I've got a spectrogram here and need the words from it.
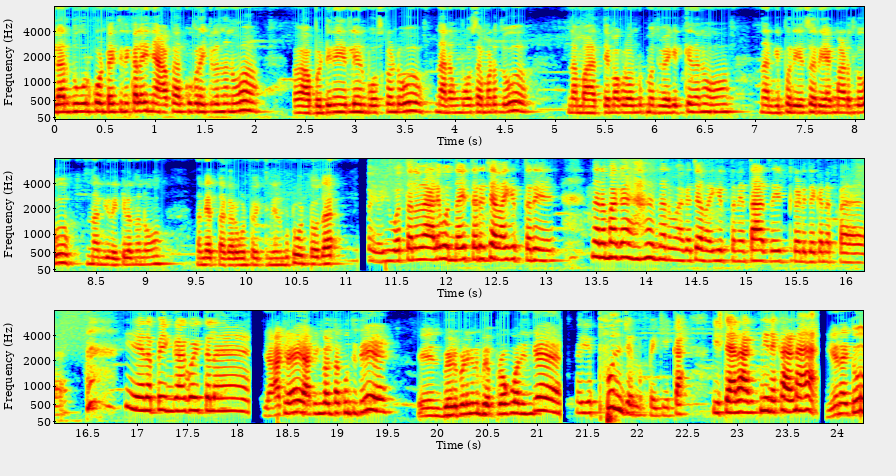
ಎಲ್ಲರೂ ದೂರ ಕೊಟ್ಟಾಯ್ತೀನಿ ಕಲ ಇನ್ನು ಯಾವ ಕಾಲಕ್ಕೂ ಬರೋಕಿಲ್ಲ ನಾನು. ಆ ಬಡ್ಡಿನೇ ಇರಲಿ ಅನ್ಬೋಸ್ಕೊಂಡು ನನಗೆ ಮೋಸ ಮಾಡಿದ್ಲು. ನಮ್ಮ ಅತ್ತೆ ಮಗಳು ಅಂದ್ಬಿಟ್ಟು ಮದುವೆ ಆಗಿದ್ದಕ್ಕೆ ನಾನು. ನನಗೆ ಪರಿ ಸರಿಯಾಗಿ ಮಾಡಿದ್ಲು. ನನಗೆ ಇರೋಕ್ಕಿಲ್ಲ ನಾನು. ನಾನು ಎತ್ತಾಗಾರ ಹೊಂಟೋಯ್ತೀನಿ ಅಂದ್ಬಿಟ್ಟು ಹೊಂಟೋದ. ಇವತ್ತಲ್ಲ ಇವತ್ತೆಲ್ಲ ನಾಳೆ ಒಂದಾಯ್ತಾರೆ ಚೆನ್ನಾಗಿರ್ತಾರೆ. ನನ್ನ ಮಗ ನನ್ನ ಮಗ ಚೆನ್ನಾಗಿರ್ತಾನೆ ತಾಸೆ ಇಟ್ಕೊಂಡಿದ್ದೆ ಕಣಪ್ಪ. ಏನಪ್ಪ ಹಿಂಗಾಗೋಯ್ತಲ್ಲ ಯಾಕೆ ಯಾಕೆ ಹಿಂಗಲ್ ಹೇಳ್ತಾ ಏನ್ ಬೆಳ್ ಬೆಳ ಬೆಳಗಿನ ಬೆಪ್ರೋಗುವ ನಿಂಗೆ? ಫುಲ್ ಜನ್ಮ ಇಷ್ಟ ಇಷ್ಟೆಲ್ಲ ಆಗಕ್ಕೆ ನೀನೇ ಕಾರಣ. ಏನಾಯ್ತು?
